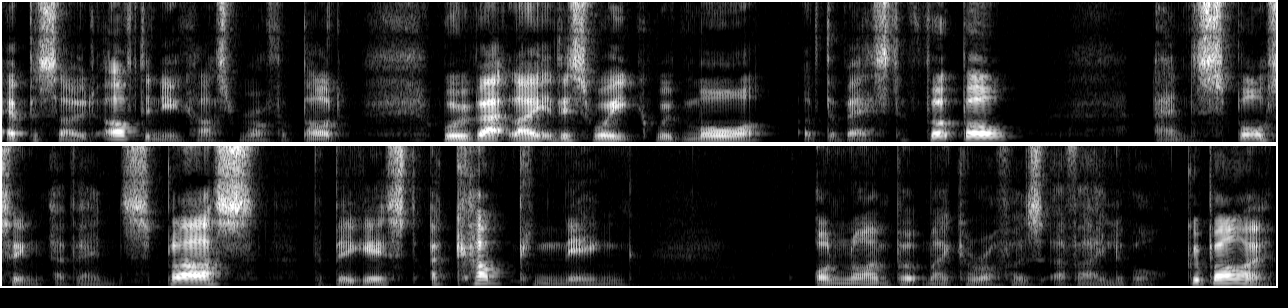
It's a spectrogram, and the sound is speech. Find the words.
episode of the New Customer Offer Pod. We'll be back later this week with more of the best football and sporting events, plus the biggest accompanying online bookmaker offers available. Goodbye.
